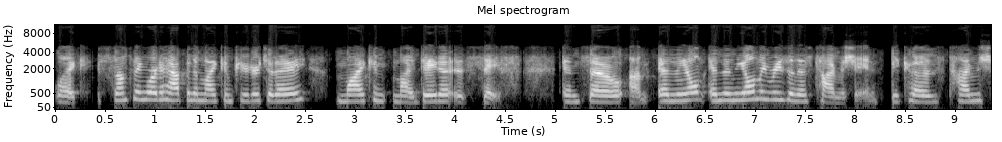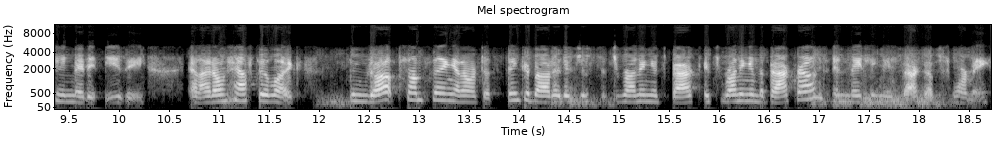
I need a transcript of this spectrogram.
Like if something were to happen to my computer today, my, my data is safe. And so, um, and, the and then the only reason is Time Machine because Time Machine made it easy. And I don't have to like boot up something. I don't have to think about it. It just it's running its back. It's running in the background and making these backups for me.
